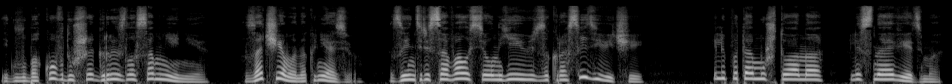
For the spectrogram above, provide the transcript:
И глубоко в душе грызло сомнение. Зачем она князю? Заинтересовался он ею из-за красы девичьей? Или потому, что она лесная ведьма?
